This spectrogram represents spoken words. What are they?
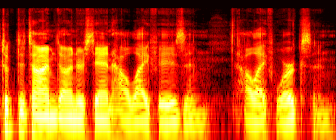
took the time to understand how life is and how life works, and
